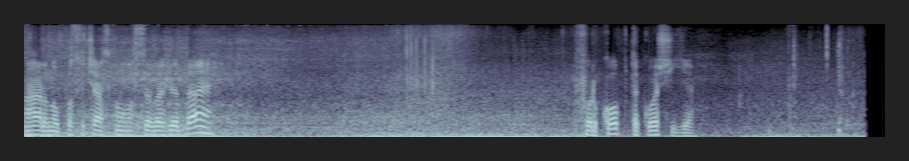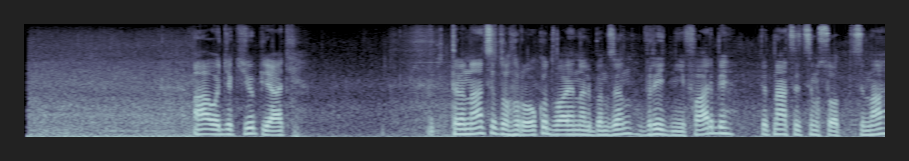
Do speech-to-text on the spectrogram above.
Гарно по-сучасному все виглядає. Форкоп також є. Audi Q5 13-го року 2.0 бензин в рідній фарбі 15700 ціна.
